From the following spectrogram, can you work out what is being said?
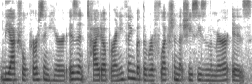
the actual person here, isn't tied up or anything, but the reflection that she sees in the mirror is,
